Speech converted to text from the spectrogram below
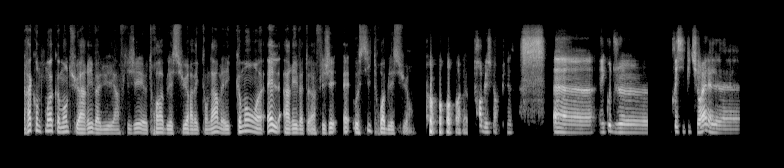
raconte-moi comment tu arrives à lui infliger, 3 blessures avec ton arme et comment, elle arrive à te infliger, aussi 3 blessures? 3 blessures, punaise. Écoute, je précipite sur elle, elle, heu,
